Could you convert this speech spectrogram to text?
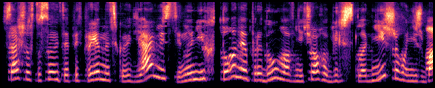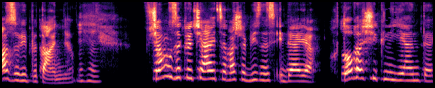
все, що стосується підприємницької діяльності, ну ніхто не придумав нічого більш складнішого ніж базові питання. В чому заключається ваша бізнес-ідея? Хто ваші клієнти?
